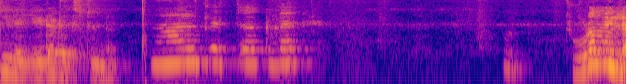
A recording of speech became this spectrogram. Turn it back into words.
ജെല്ലിയുടെ ടേസ്റ്റ് ഉണ്ട്. ചൂടൊന്നുമില്ല.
